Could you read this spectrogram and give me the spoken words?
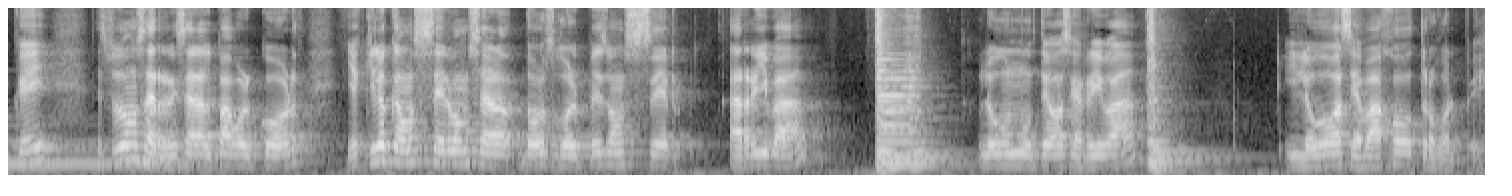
Ok, después vamos a regresar al power chord. Y aquí lo que vamos a hacer, vamos a hacer dos golpes, vamos a hacer arriba luego un muteo hacia arriba y luego hacia abajo otro golpe.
